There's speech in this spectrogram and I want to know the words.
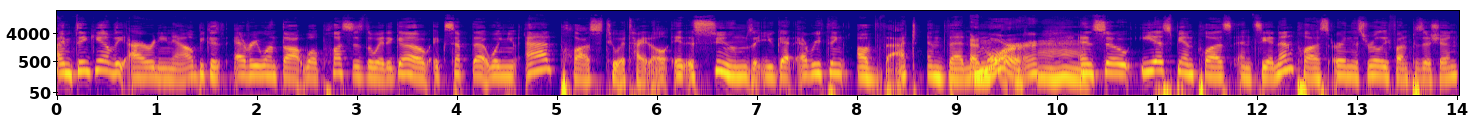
I'm thinking of the irony now because everyone thought, well, plus is the way to go, except that when you add plus to a title, it assumes that you get everything of that and then And more. more. Mm-hmm. And so ESPN Plus and CNN Plus are in this really fun position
